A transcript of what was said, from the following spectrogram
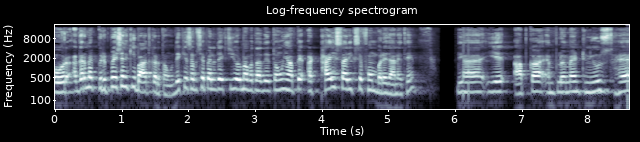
और अगर मैं प्रिपरेशन की बात करता हूँ, देखिए सबसे पहले तो एक चीज़ और मैं बता देता हूँ, यहाँ पे 28 तारीख से फॉर्म भरे जाने थे। ये आपका एम्प्लॉयमेंट न्यूज़ है,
